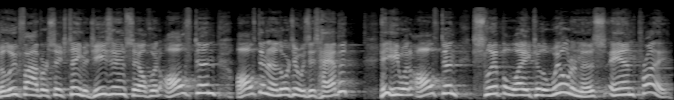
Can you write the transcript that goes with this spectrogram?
but Luke 5, verse 16. But Jesus himself would often, often, in other words, it was his habit, he, he would often slip away to the wilderness and pray.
